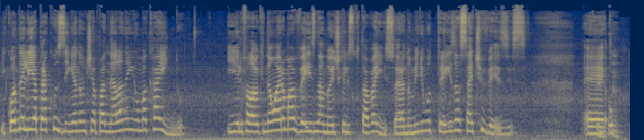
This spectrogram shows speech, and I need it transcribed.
e quando ele ia pra cozinha não tinha panela nenhuma caindo. E ele falava que não era uma vez na noite que ele escutava isso, era no mínimo três a sete vezes. É, o.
